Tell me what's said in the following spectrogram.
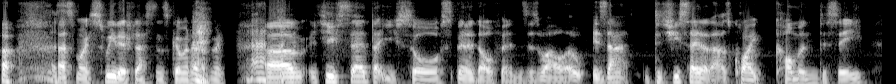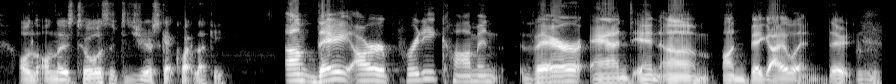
That's my Swedish lessons coming out of me. Um, you said that you saw spinner dolphins as well. Oh, Is that? Did she say that that was quite common to see on on those tours, or did you just get quite lucky? Um, they are pretty common there and in um on Big Island. There, Mhm.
